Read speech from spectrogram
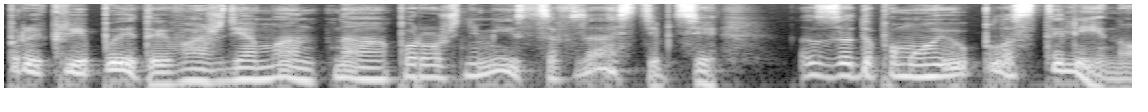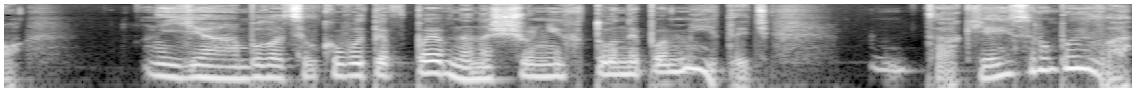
прикріпити ваш діамант на порожнє місце в застіпці за допомогою пластиліну. Я була цілковито впевнена, що ніхто не помітить. Так я й зробила.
